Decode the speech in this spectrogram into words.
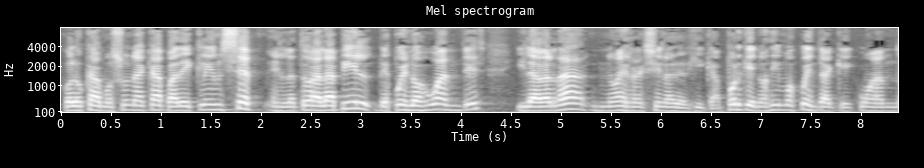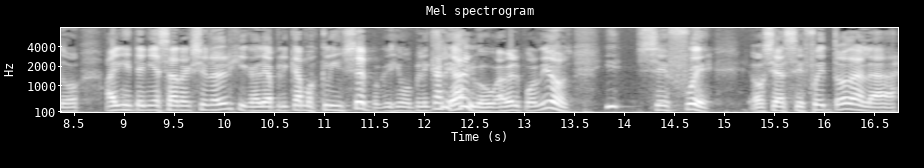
Colocamos una capa de Clemsep en la, toda la piel, después los guantes y la verdad no hay reacción alérgica. Porque nos dimos cuenta que cuando alguien tenía esa reacción alérgica le aplicamos Clemsep, porque dijimos, aplicale algo, a ver por Dios, y se fue. O sea, se fue toda la,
